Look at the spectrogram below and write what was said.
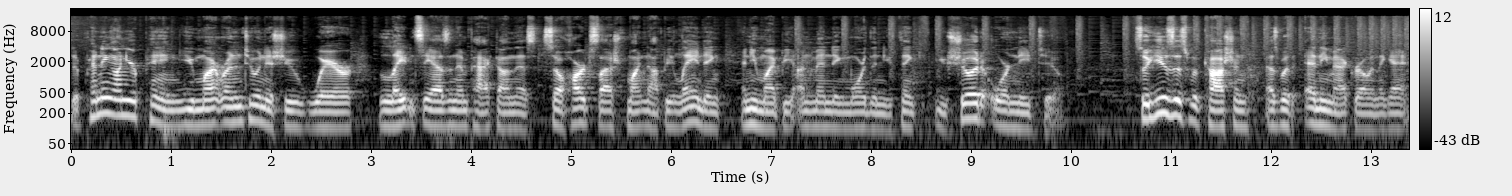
depending on your ping, you might run into an issue where latency has an impact on this, so hard slash might not be landing and you might be unmending more than you think you should or need to. So use this with caution, as with any macro in the game.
